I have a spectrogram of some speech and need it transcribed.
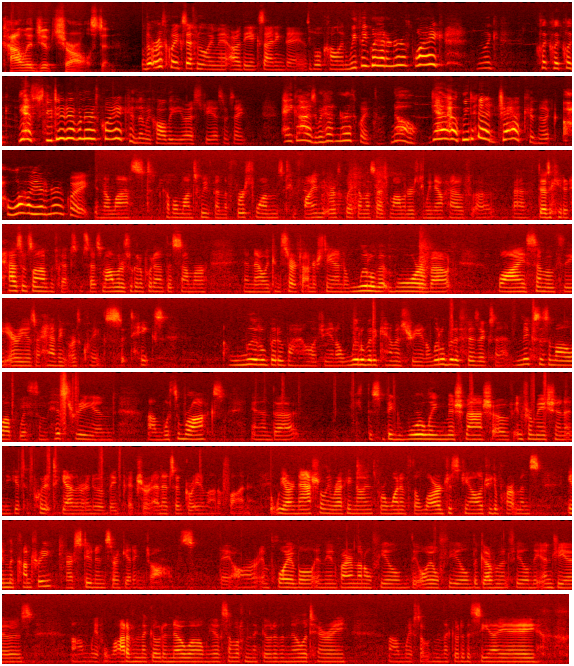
College of Charleston. The earthquakes definitely are the exciting days. People call in, we think we had an earthquake. And like, click, click, click. Yes, you did have an earthquake. And then we call the USGS and say, hey guys, we had an earthquake. Like, no, yeah, we did, check. And they're like, oh wow, you had an earthquake. In the last couple months, we've been the first ones to find the earthquake on the seismometers. We now have uh, a dedicated hazards lab. We've got some seismometers we're going to put out this summer. And now we can start to understand a little bit more about why some of the areas are having earthquakes. It takes a little bit of biology and a little bit of chemistry and a little bit of physics and it mixes them all up with some history and um, with some rocks and uh, this big whirling mishmash of information and you get to put it together into a big picture and it's a great amount of fun. We are nationally recognized. We're one of the largest geology departments in the country. Our students are getting jobs. They are employable in the environmental field, the oil field, the government field, the NGOs. Um, we have a lot of them that go to NOAA. We have some of them that go to the military. Um, we have some of them that go to the CIA.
